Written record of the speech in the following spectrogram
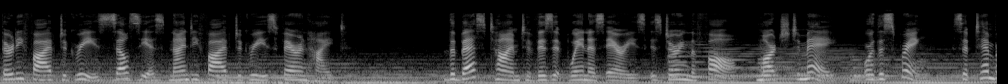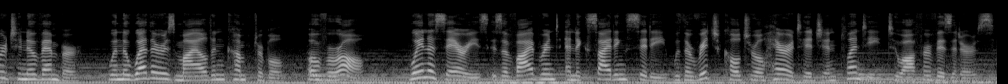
35 degrees Celsius 95 degrees Fahrenheit. The best time to visit Buenos Aires is during the fall, March to May, or the spring, September to November, when the weather is mild and comfortable. Overall, Buenos Aires is a vibrant and exciting city with a rich cultural heritage and plenty to offer visitors.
